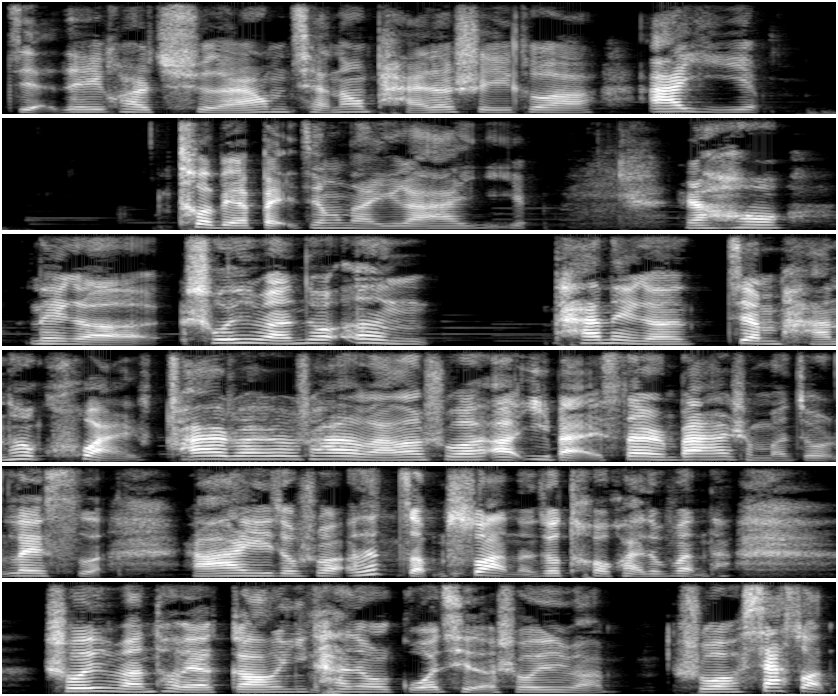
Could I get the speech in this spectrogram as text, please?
姐姐一块去的，然后我们前头排的是一个阿姨，特别北京的一个阿姨，然后那个收银员就摁。他那个键盘特快，刷刷刷刷刷完了，说啊一百三十八什么就类似，然后阿姨就说，嗯怎么算的？就特快，就问他，收银员特别刚，一看就是国企的收银员，说瞎算的。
